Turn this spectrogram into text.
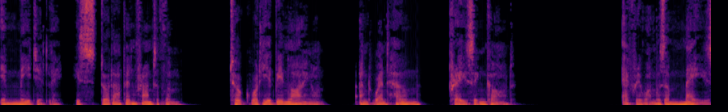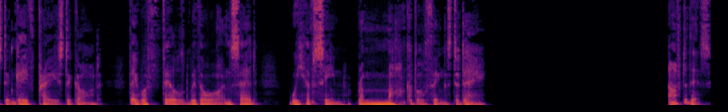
Immediately he stood up in front of them, took what he had been lying on, and went home praising God. Everyone was amazed and gave praise to God. They were filled with awe and said, We have seen remarkable things today. After this,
